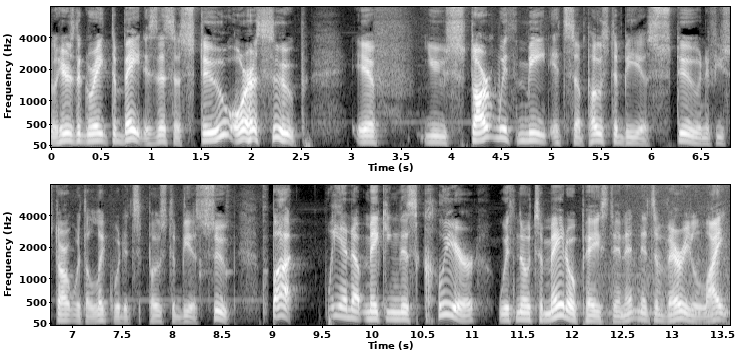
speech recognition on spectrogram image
So here's the great debate is this a stew or a soup? If you start with meat, it's supposed to be a stew, and if you start with a liquid, it's supposed to be a soup. But we end up making this clear with no tomato paste in it, and it's a very light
